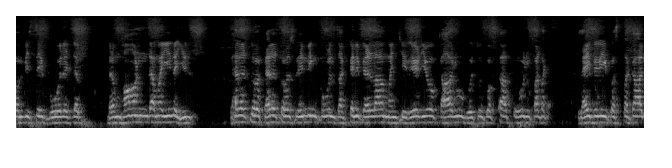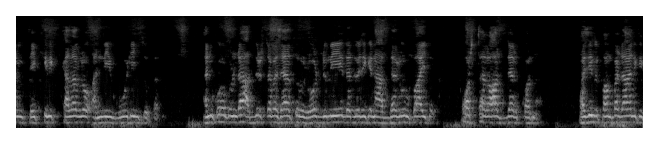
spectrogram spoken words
పంపిస్తే బోలెడ్డ బ్రహ్మాండమైన ఇల్లు. పెరట్లో పెరట్లో స్విమ్మింగ్ పూల్ చక్కని పెళ్ళాం మంచి రేడియో కారు బొత్తు కుక్క తోడు పటక లైబ్రరీ పుస్తకాలు టెక్నిక్ కలర్లో అన్నీ ఊహించుతారు అనుకోకుండా అదృష్టవశాత్తు రోడ్డు మీద దొరికిన అర్ధ రూపాయితో పోస్టర్ ఆర్డర్ కొన్న. పజిల్ పంపడానికి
